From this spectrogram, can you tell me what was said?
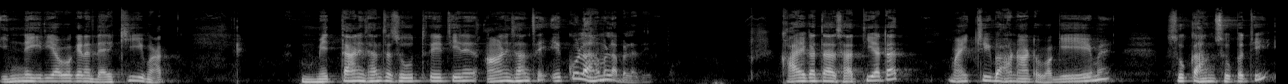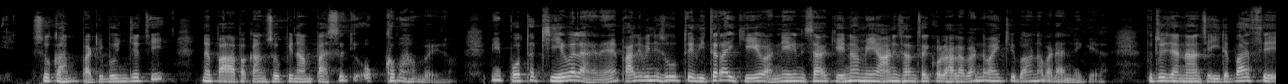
ඉන්න ඉරියව්ව ගැන දැකීමත් මෙත්තානිසංස සූත්‍රයේ තියෙන ආනිසංස 11ම ලබලා දෙනවා. කායගත සතියටත් මෛත්‍රී භාවනාවට වගේම සුඛං සුපති සුඛම් පටිබුඤ්ජති න පාපකං සුපිනම් පස්සති ඔක්කොම හම්බ වෙනවා. මේ පොත කියවලා නැහැ. පළවෙනි සූත්‍රය විතරයි කියවන්නේ. ඒක නිසා කියනවා මේ ආනිසංස 11 ලබන්න මෛත්‍රී භාවනා වඩන්නේ කියලා. බුදුජානන්සේ ඊට පස්සේ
